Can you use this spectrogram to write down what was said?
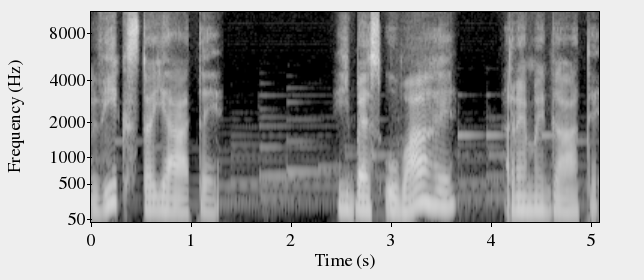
вік стояти й без уваги ремигати.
